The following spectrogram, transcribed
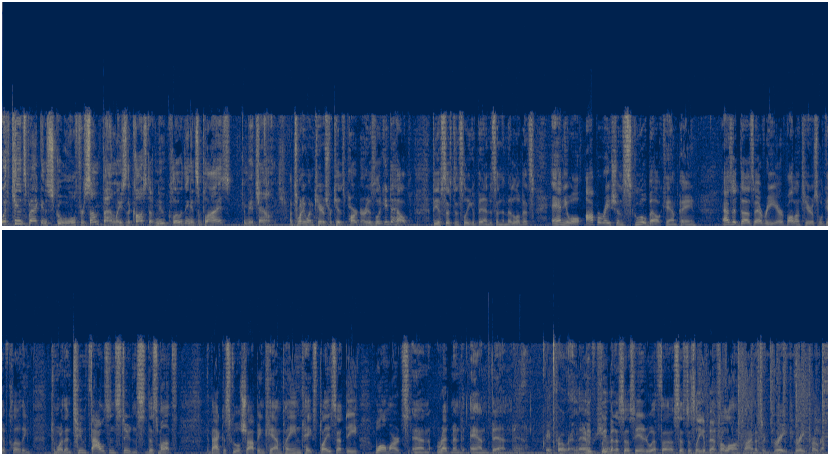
With kids back in school, for some families, the cost of new clothing and supplies can be a challenge. A 21 Cares for Kids partner is looking to help. The Assistance League of Bend is in the middle of its annual Operation School Bell campaign. As it does every year, volunteers will give clothing to more than 2,000 students this month. The Back to School Shopping campaign takes place at the Walmarts in Redmond and Bend. Yeah, great program there. We've, sure. we've been associated with uh, Assistance League of Bend for a long time. It's a great, great program.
